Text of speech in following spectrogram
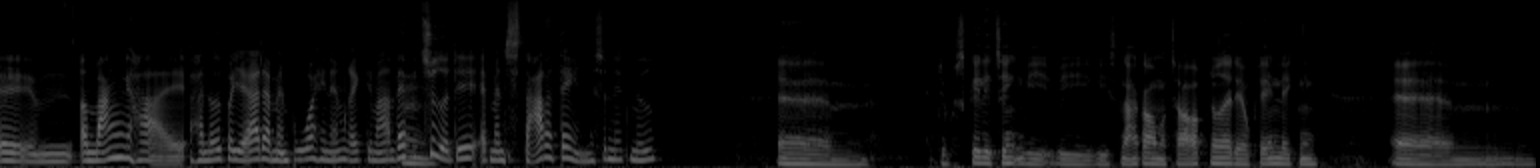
Øhm, og mange har, øh, har noget på hjertet, at man bruger hinanden rigtig meget. Hvad Mm. betyder det, at man starter dagen med sådan et møde? Øhm, det er forskellige ting, vi, vi, vi snakker om og tager op. Noget af det er jo planlægning. Øhm,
